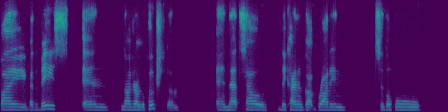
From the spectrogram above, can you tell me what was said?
by by the base, and Nodrog approached them, and that's how they kind of got brought in to the whole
